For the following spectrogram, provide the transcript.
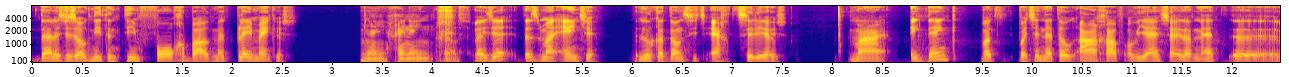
Dallas is ook niet een team volgebouwd met playmakers. Nee, geen één. zelfs. Weet je, dat is maar eentje. Luka Doncic, echt serieus. Maar ik denk, wat, wat je net ook aangaf, of jij zei dat net, eh,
